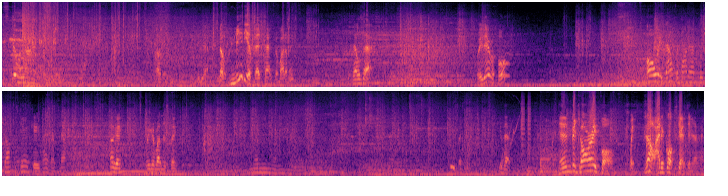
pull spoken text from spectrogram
It's still alive! Okay. Give me that. No, medium med pack, no matter what. What the hell's that? Were you there before? Oh wait, that was the body I pushed off the staircase. I remember now. Okay, we can run this way. Keep it. Keep that. Inventory full. Wait, no, I didn't go upstairs, didn't I?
